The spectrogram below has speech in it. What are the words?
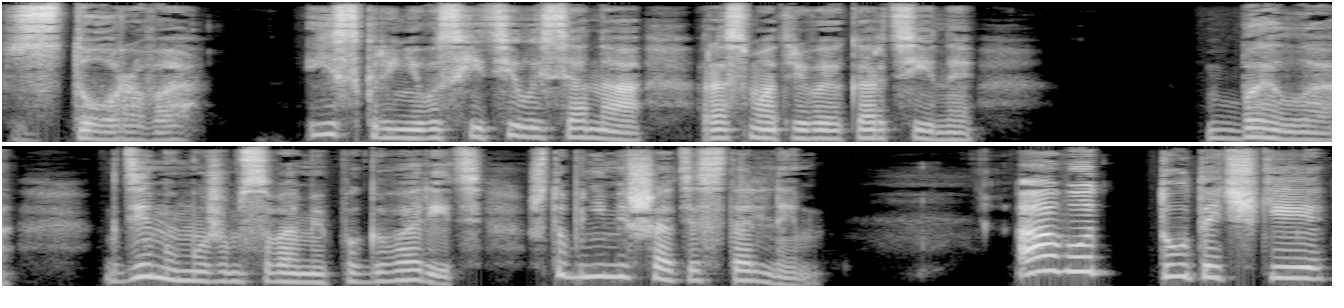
«Здорово!» — искренне восхитилась она, рассматривая картины. «Белла, где мы можем с вами поговорить, чтобы не мешать остальным?» «А вот туточки!»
